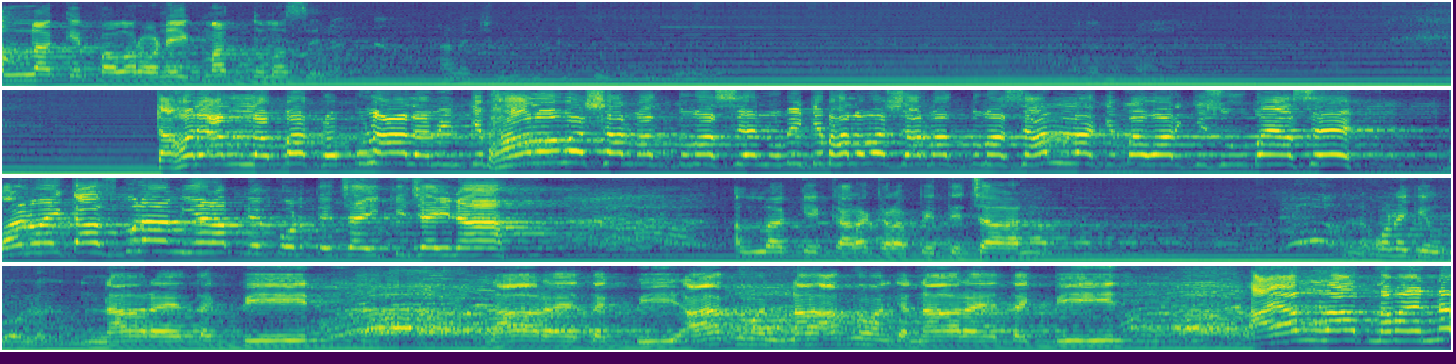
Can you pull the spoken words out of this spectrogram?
আল্লাহকে পাওয়ার অনেক মাধ্যম আছে। তাহলে আল্লাহ রব্বুল ভালোবাসার মাধ্যম আছে, নবীকে ভালোবাসার মাধ্যম আছে, আল্লাহকে পাওয়ার কিছু উপায় আছে। বলেন, ওই কাজগুলো আমি আর আপনি করতে চাই কি চাই না? আল্লাহকে কারা কারা পেতে চান? অনেকে বলে, নারায় তাকবীর নারায় তাকবীর। আয়াত না, আয়াত কে, নারায় তাকবীর। আয় আল্লাহ নামায় না,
